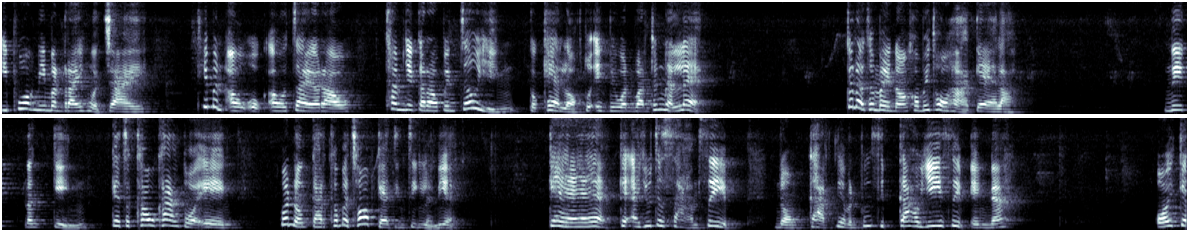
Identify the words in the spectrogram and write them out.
อีพวกนี้มันไร้หัวใจ ที่มันเอาอกเอาใจเราทำยังกับเราเป็นเจ้าหญิง ก็แค่หลอกตัวเองไปวันๆทั้งนั้นแหละ ก็แล้วทำไมน้องเขาไม่โทรหาแกล่ะ นี่นางกิ่งแกจะเข้าข้างตัวเอง ว่าน้องกัดเข้ามาชอบแกจริงๆเหรอเนี่ย แก แกอายุจะสามสิบน้องกัดเนี่ยมันเพิ่งสิบเก้ายี่สิบเองนะ โอ้ยแก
